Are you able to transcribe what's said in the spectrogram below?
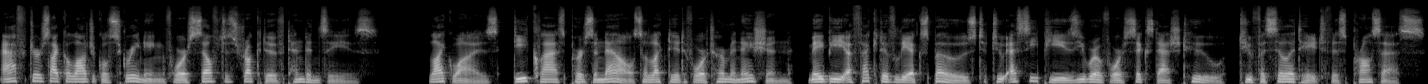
after psychological screening for self destructive tendencies. Likewise, D class personnel selected for termination may be effectively exposed to SCP 046 2 to facilitate this process.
